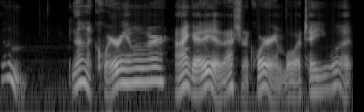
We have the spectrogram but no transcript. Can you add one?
is that, a, is that an aquarium over there? I think it is. That's an aquarium, boy. I tell you what.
